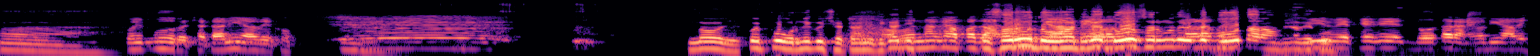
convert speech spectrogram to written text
ਹਾਂ। ਕੋਈ ਭੂਰ ਛਟਾ ਨਹੀਂ ਆ ਵੇਖੋ। ਲਓ ਜੀ ਕੋਈ ਭੂਰ ਨਹੀਂ ਕੋਈ ਛਟਾ ਨਹੀਂ ਠੀਕ ਆ ਜੀ? ਉਹਨਾਂ ਕੇ ਆਪਾਂ ਤੇ ਸਰੂ ਦੋ ਆ ਠੀਕ ਆ? ਹਾਂ ਦੋ ਸਰੂਆਂ ਦੇ ਵਿੱਚ ਦੋ ਧਾਰਾਂ ਹੁੰਦੀਆਂ ਵੇਖੋ ਵੇਖੇ ਕਿ ਦੋ ਧਾਰਾਂ ਨੇ ਉਹਦੀਆਂ ਆਵੇ।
